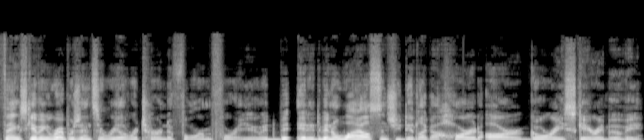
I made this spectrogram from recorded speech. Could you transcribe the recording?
Thanksgiving represents a real return to form for you. It, it had been a while since you did like a hard R, gory, scary movie.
